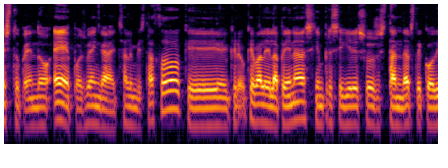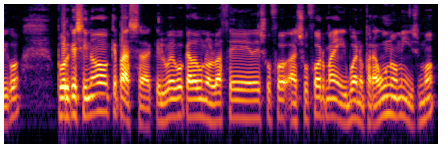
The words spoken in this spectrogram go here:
Estupendo. Eh, pues venga, échale un vistazo, que creo que vale la pena siempre seguir esos estándares de código, porque si no, ¿qué pasa? Que luego cada uno lo hace de su a su forma y bueno, para uno mismo,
